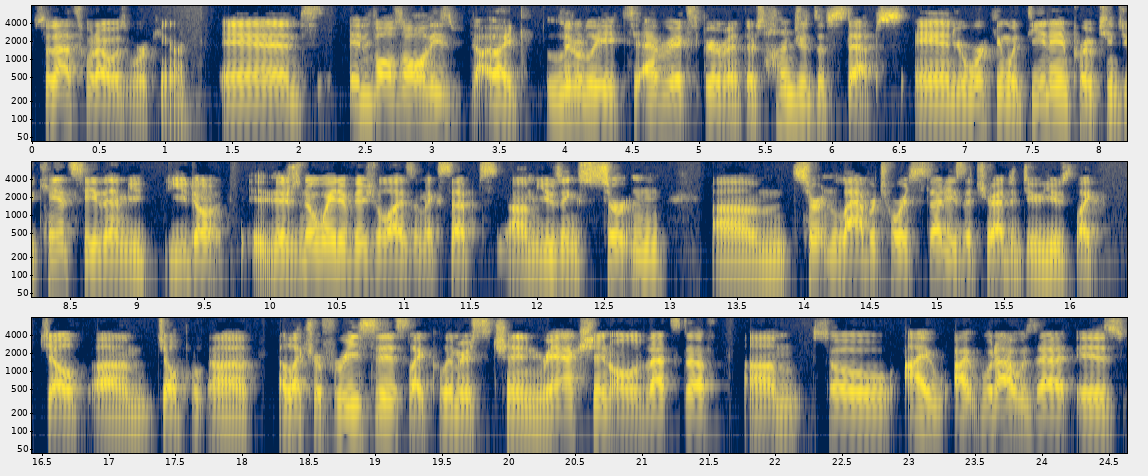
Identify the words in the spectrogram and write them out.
So that's what I was working on. And it involves all these, like literally to every experiment, there's hundreds of steps. And you're working with DNA and proteins. You can't see them. You, you don't, there's no way to visualize them except um, using certain, um, certain laboratory studies that you had to do, use like gel, um, gel uh, electrophoresis, like polymerase chain reaction, all of that stuff. Um, so I, I, what I was at is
